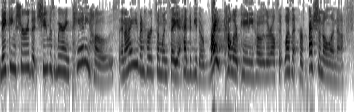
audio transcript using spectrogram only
making sure that she was wearing pantyhose. And I even heard someone say it had to be the right color pantyhose or else it wasn't professional enough.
